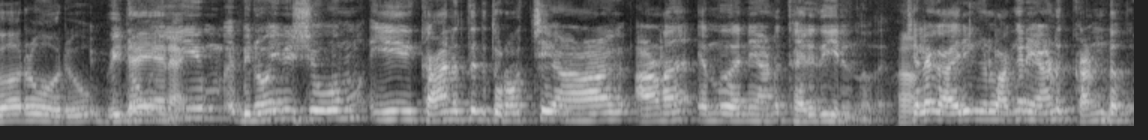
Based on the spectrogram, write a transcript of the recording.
വെറും ഒരു ബിനോയിയും ബിനോയ് വിശ്വവും ഈ കാനത്തിന് തുടർച്ചയാണ് ആണ് എന്ന് തന്നെയാണ് കരുതിയിരുന്നത്. ചില കാര്യങ്ങൾ അങ്ങനെയാണ് കണ്ടത്.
